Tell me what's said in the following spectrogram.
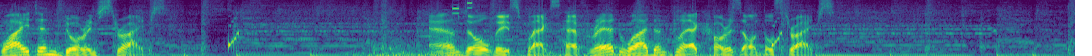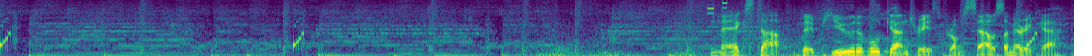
white and orange stripes. And all these flags have red, white and black horizontal stripes. Next up, the beautiful countries from South America.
